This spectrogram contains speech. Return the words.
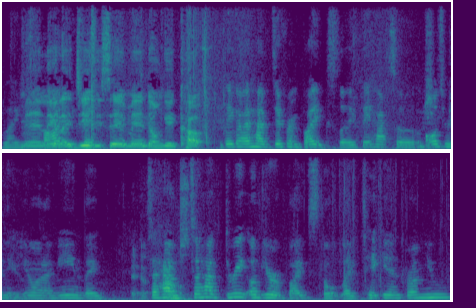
like Man, body. nigga, like Jeezy said, man, don't get caught. they gotta have different bikes. Like they have to alternate. You know what I mean? Like to have I'm- to have three of your bikes though, like taken from you,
